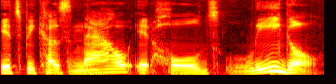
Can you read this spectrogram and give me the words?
It's because now it holds legal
